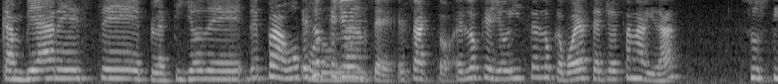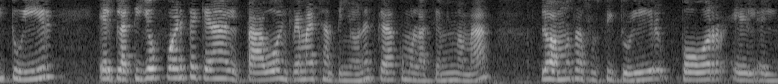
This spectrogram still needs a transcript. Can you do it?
cambiar este platillo de, de pavo. Es por lo que yo hice, exacto. Es lo que yo hice, es lo que voy a hacer yo esta Navidad. Sustituir el platillo fuerte que era el pavo en crema de champiñones, que era como lo hacía mi mamá. Lo vamos a sustituir por el, el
